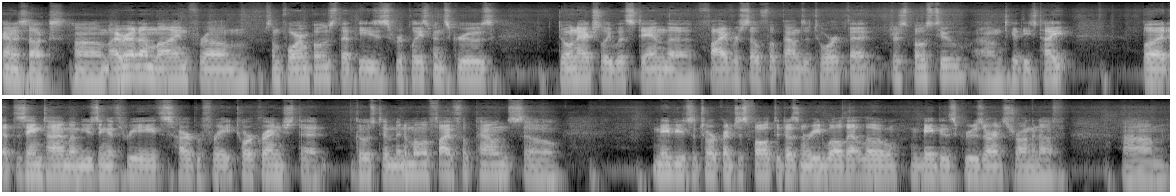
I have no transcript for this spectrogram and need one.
Kind of sucks. Um, I read online from some forum posts that these replacement screws don't actually withstand the five or so foot-pounds of torque that they're supposed to um, to get these tight. But at the same time, I'm using a 3 8 Harbor Freight torque wrench that goes to a minimum of five foot-pounds. So maybe it's the torque wrench's fault. It doesn't read well that low. Maybe the screws aren't strong enough. Um,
